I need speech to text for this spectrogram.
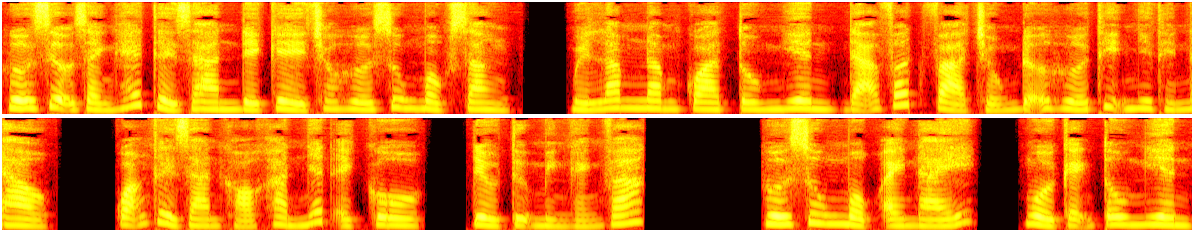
hứa diệu dành hết thời gian để kể cho hứa dung mộc rằng 15 năm qua tô nghiên đã vất vả chống đỡ hứa thị như thế nào, quãng thời gian khó khăn nhất ấy cô đều tự mình gánh vác. Hứa dung mộc áy náy, ngồi cạnh tô nghiên,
